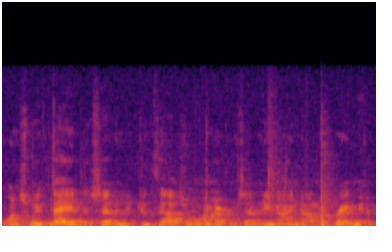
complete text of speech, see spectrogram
once we've paid the $72,179 premium,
